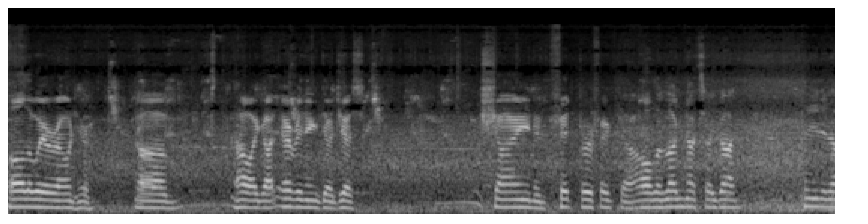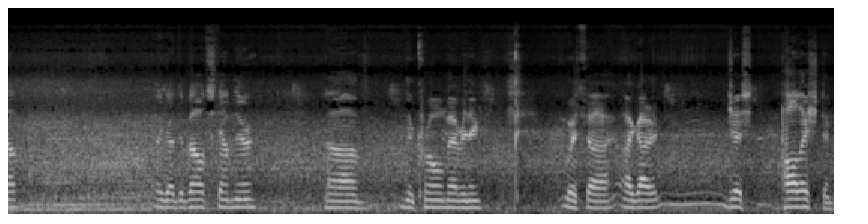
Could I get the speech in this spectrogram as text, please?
all the way around here. Um, how I got everything to just shine and fit perfect. Uh, all the lug nuts I got painted up. I got the valve stem there. Um, the chrome, everything. With uh, I got it just polished and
